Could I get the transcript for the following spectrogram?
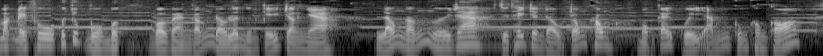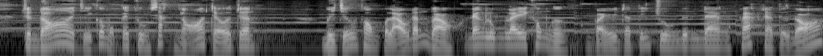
Mặt đại phu có chút buồn bực, vội vàng ngẩng đầu lên nhìn kỹ trận nhà. Lão ngẩn người ra, chỉ thấy trên đầu trống không, một cái quỷ ảnh cũng không có. Trên đó chỉ có một cái chuông sắt nhỏ treo ở trên. Bị trưởng phòng của lão đánh vào, đang lung lay không ngừng, vậy ra tiếng chuông đinh đang phát ra từ đó.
